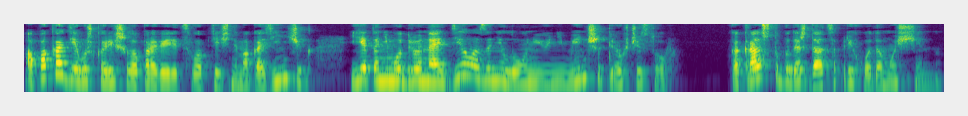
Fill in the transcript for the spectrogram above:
А пока девушка решила проверить свой аптечный магазинчик, и это немудреное дело заняло у нее не меньше трех часов. Как раз, чтобы дождаться прихода мужчин.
